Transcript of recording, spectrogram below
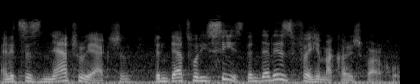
and it's his natural reaction, then that's what he sees. Then that is for him Hakadosh Baruch Hu.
